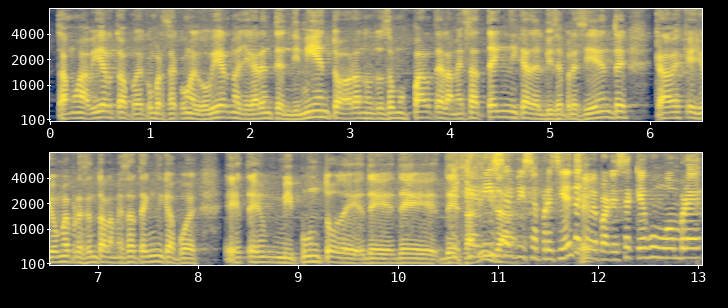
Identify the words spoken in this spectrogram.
Estamos abiertos a poder conversar con el gobierno, a llegar a entendimiento. Ahora nosotros somos parte de la mesa técnica del vicepresidente. Cada vez que yo me presento a la mesa técnica, pues este es mi punto de, de, de, de ¿Y qué salida. dice el vicepresidente? Que Eh, me parece que es un hombre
